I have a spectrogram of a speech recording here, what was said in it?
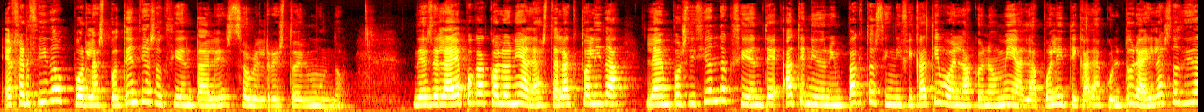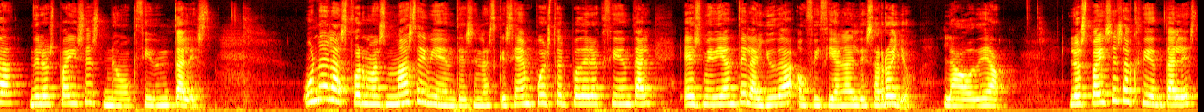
ejercido por las potencias occidentales sobre el resto del mundo. Desde la época colonial hasta la actualidad, la imposición de Occidente ha tenido un impacto significativo en la economía, la política, la cultura y la sociedad de los países no occidentales. Una de las formas más evidentes en las que se ha impuesto el poder occidental es mediante la ayuda oficial al desarrollo, la ODA. Los países occidentales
